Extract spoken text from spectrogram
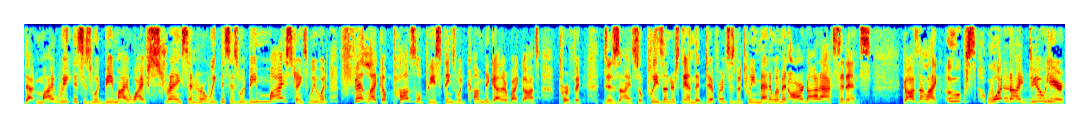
that my weaknesses would be my wife's strengths and her weaknesses would be my strengths. We would fit like a puzzle piece. Things would come together by God's perfect design. So please understand the differences between men and women are not accidents. God's not like, oops, what did I do here?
